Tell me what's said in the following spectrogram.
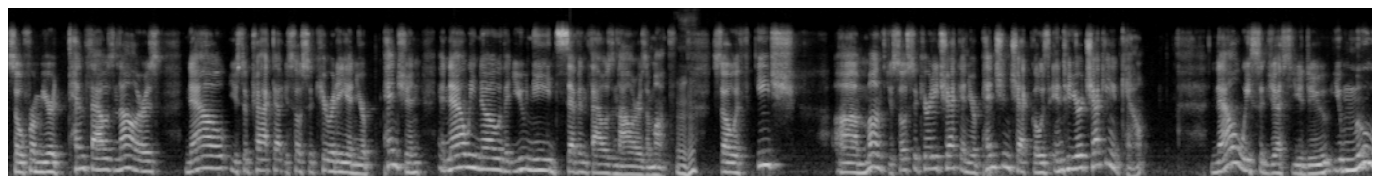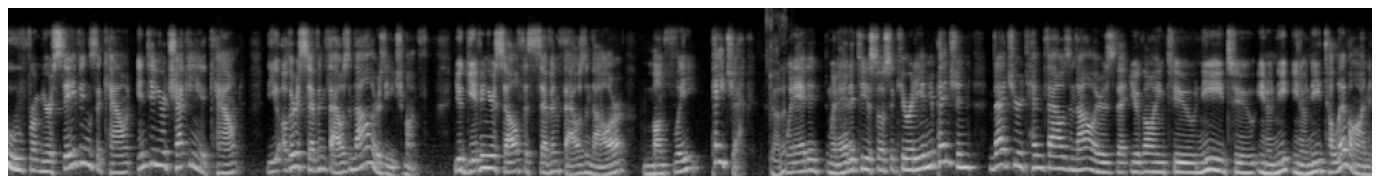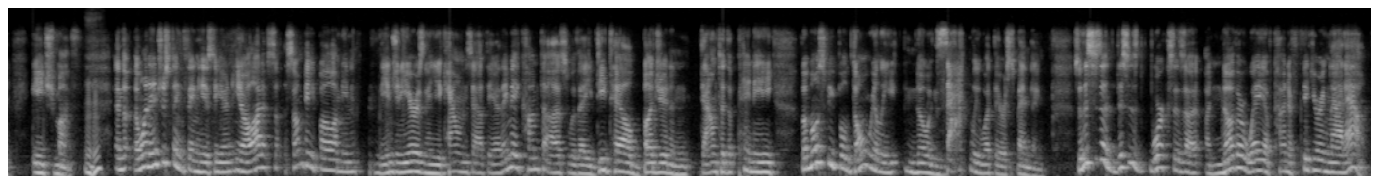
So from your $10,000, now you subtract out your Social Security and your pension, and now we know that you need $7,000 a month. Mm-hmm. So if each uh, month your Social Security check and your pension check goes into your checking account, now we suggest you do, you move from your savings account into your checking account the other $7,000 each month. you're giving yourself a $7,000 monthly paycheck. Got it. When added when added to your Social Security and your pension, that's your ten thousand dollars that you're going to need to you know need you know need to live on each month. Mm-hmm. And the, the one interesting thing is here, you know, a lot of some people, I mean, the engineers and the accountants out there, they may come to us with a detailed budget and down to the penny, but most people don't really know exactly what they're spending. So this is a this is works as a, another way of kind of figuring that out.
